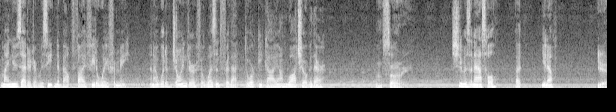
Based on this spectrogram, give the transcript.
My news editor was eaten about five feet away from me, and I would have joined her if it wasn't for that dorky guy on watch over there. I'm sorry. She was an asshole, but, you know, Yeah.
